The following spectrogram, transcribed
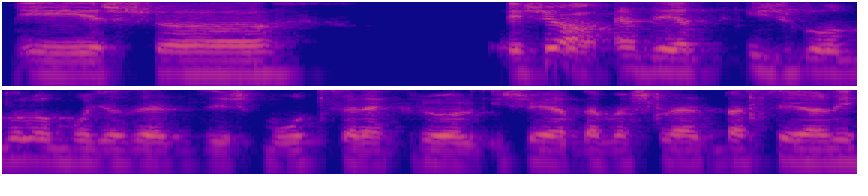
És és ja, ezért is gondolom, hogy az edzés módszerekről is érdemes lehet beszélni.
